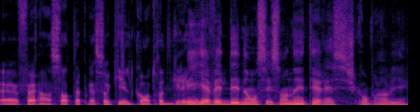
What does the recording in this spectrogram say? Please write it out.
euh, faire en sorte, après ça, qu'il y ait le contrat de gré. Mais il avait dénoncé son intérêt, si je comprends bien.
